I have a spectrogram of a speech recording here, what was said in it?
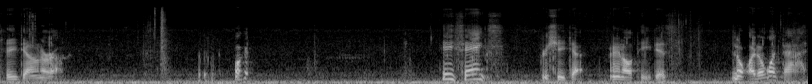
Okay, down or up. Okay. Hey, thanks. Appreciate that. And I'll take this. No, I don't want that.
